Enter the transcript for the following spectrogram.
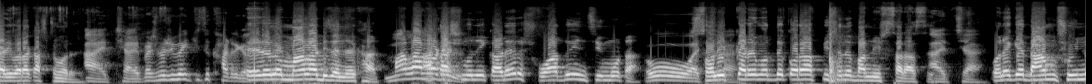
গাড়ি ভাড়া কাস্টমারের আচ্ছা এর পাশাপাশি ভাই কিছু খাটের কাজ এটা হলো মালা ডিজাইনের খাট। মালা মডেল আকাশমণি কাঠের সোয়া দুই ইঞ্চি মোটা। ও আচ্ছা। সলিড কাঠের মধ্যে করা পিছনে বার্নিশ ছাড়া আছে। আচ্ছা। অনেকে দাম শূন্য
